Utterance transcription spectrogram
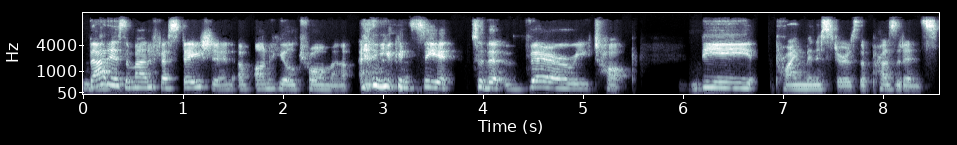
that is a manifestation of unhealed trauma. And you can see it to the very top. The prime ministers, the presidents.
